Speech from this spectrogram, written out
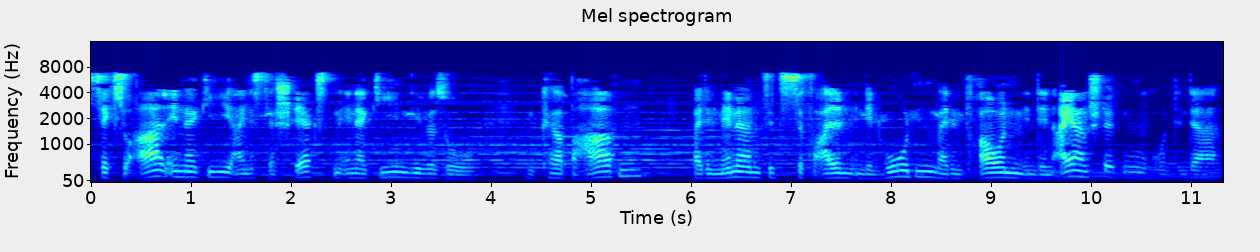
Sexualenergie, eines der stärksten Energien, die wir so im Körper haben. Bei den Männern sitzt sie vor allem in den Hoden, bei den Frauen in den Eierstöcken und in, der,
